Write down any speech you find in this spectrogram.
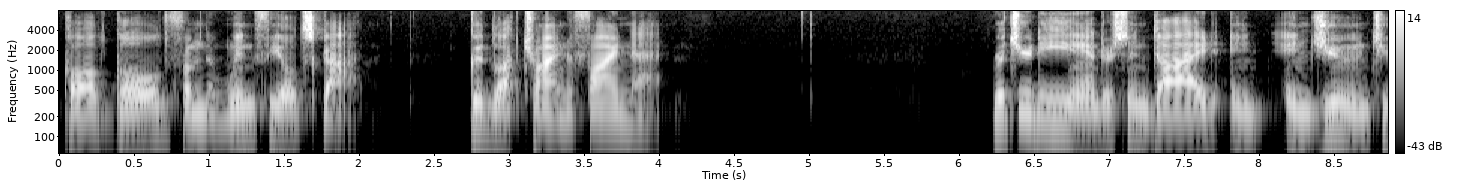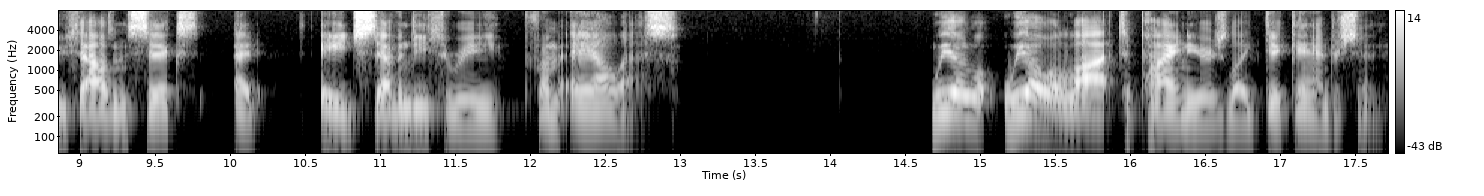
called Gold from the Winfield Scott. Good luck trying to find that. Richard E. Anderson died in, in June 2006 at age 73 from ALS. We owe, we owe a lot to pioneers like Dick Anderson,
